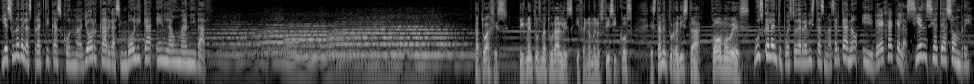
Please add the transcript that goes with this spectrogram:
y es una de las prácticas con mayor carga simbólica en la humanidad. Tatuajes, pigmentos naturales y fenómenos físicos están en tu revista ¿Cómo ves? Búscala en tu puesto de revistas más cercano y deja que la ciencia te asombre.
